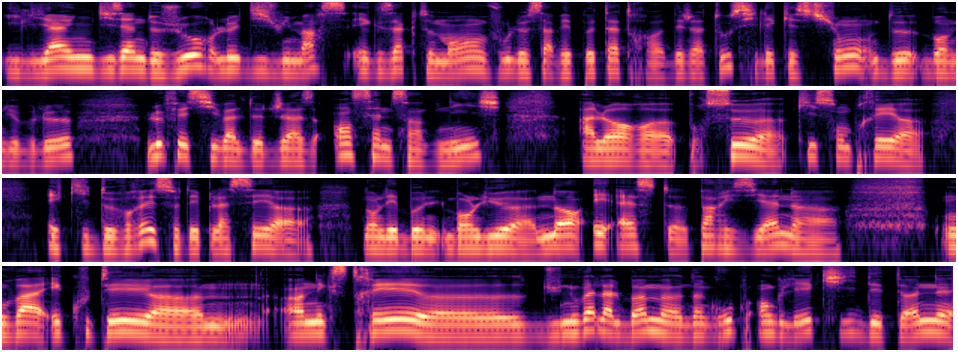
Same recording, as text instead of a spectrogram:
il y a une dizaine de jours, le 18 mars exactement. Vous le savez peut-être déjà tous, il est question de Banlieue Bleue, le festival de jazz en Seine-Saint-Denis. Alors euh, pour ceux euh, qui sont prêts euh, et qui devraient se déplacer dans les ban- banlieues nord et est parisiennes, on va écouter un extrait du nouvel album d'un groupe anglais qui détonne.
